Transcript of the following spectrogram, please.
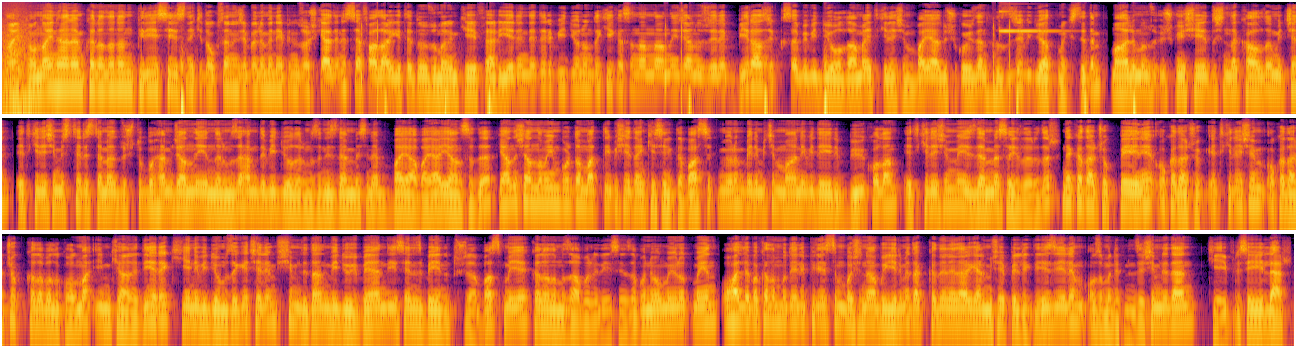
Night Online Hanem kanalının Priye serisindeki 90. bölümüne hepiniz hoş geldiniz. Sefalar getirdiniz. Umarım keyifler yerindedir. Videonun dakikasından da anlayacağınız üzere birazcık kısa bir video oldu ama etkileşim bayağı düşük. O yüzden hızlıca video atmak istedim. Malumunuz 3 gün şehir dışında kaldığım için etkileşim ister istemez düştü. Bu hem canlı yayınlarımıza hem de videolarımızın izlenmesine baya baya yansıdı. Yanlış anlamayın burada maddi bir şeyden kesinlikle bahsetmiyorum. Benim için manevi değeri büyük olan etkileşim ve izlenme sayılarıdır. Ne kadar çok beğeni o kadar çok etkileşim o kadar çok kalabalık olma imkanı diyerek yeni videomuza geçelim. Şimdiden videoyu beğendiyseniz beğeni tuşuna basmayı, kanalımıza abone değilseniz abone olmayı unutmayın. O halde bakalım bu Deli Priest'in başına bu 20 dakikada neler gelmiş hep birlikte izleyelim. O zaman hepinize şimdiden keyifli seyirler.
